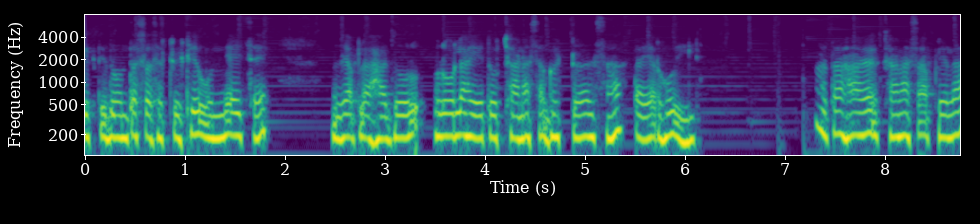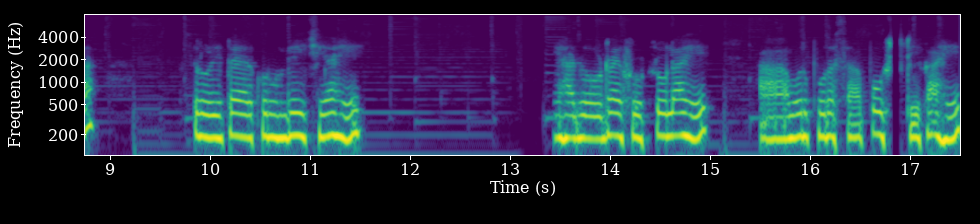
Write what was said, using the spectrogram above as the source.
एक ते दोन तासासाठी ठेवून द्यायचा आहे. म्हणजे आपला हा जो रोल आहे तो छान असा घट्ट असा तयार होईल. आता हा छान असा आपल्याला रोळी तयार करून घ्यायची आहे. हा जो ड्रायफ्रूट रोल आहे हा भरपूर असा पौष्टिक आहे.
